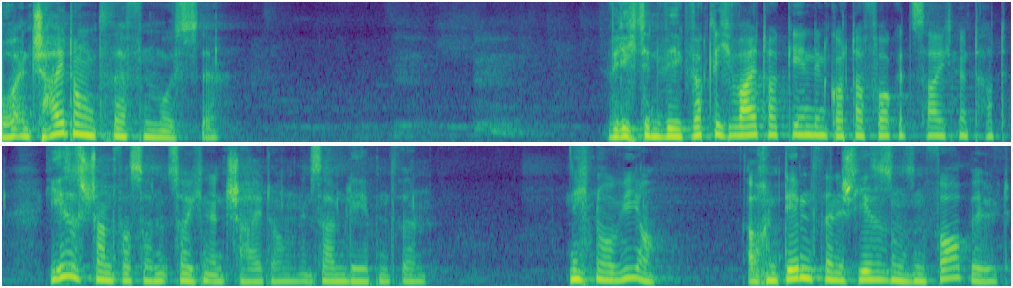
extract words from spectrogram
wo er Entscheidungen treffen musste. Will ich den Weg wirklich weitergehen, den Gott davor gezeichnet hat? Jesus stand vor solchen Entscheidungen in seinem Leben drin. Nicht nur wir. Auch in dem drin ist Jesus uns ein Vorbild.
